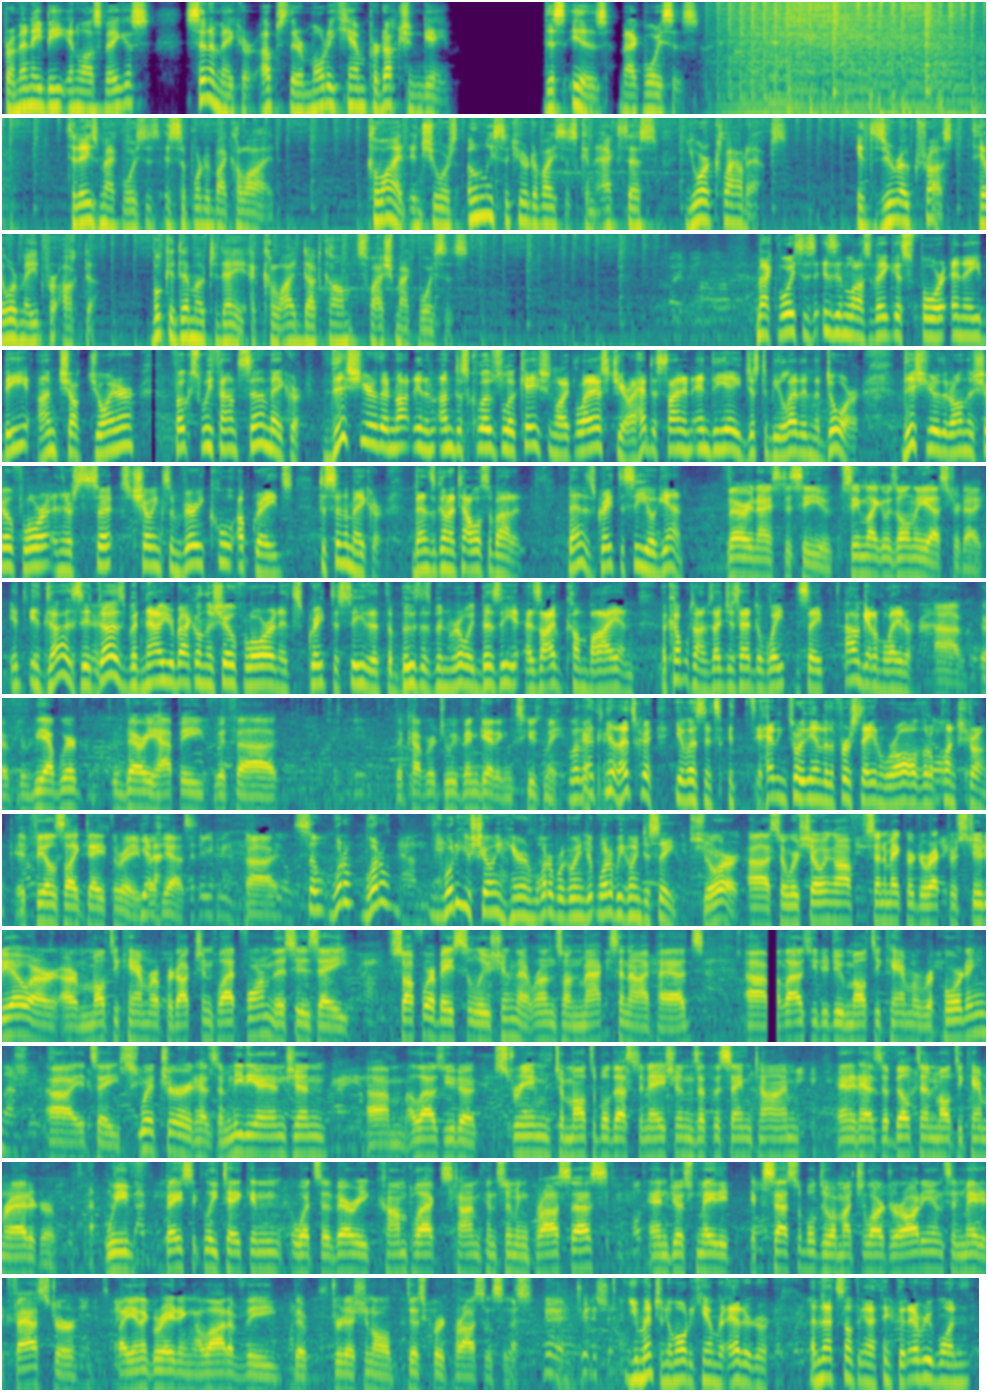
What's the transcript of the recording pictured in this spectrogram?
From NAB in Las Vegas, Cinamaker ups their multicam production game. This is Mac Voices. Today's Mac Voices is supported by Kolide. Kolide ensures only secure devices can access your cloud apps. It's zero trust, tailor-made for Okta. Book a demo today at kolide.com slash macvoices. Mac Voices is in Las Vegas for NAB. I'm Chuck Joiner. Folks, we found Cinamaker. This year, they're not in an undisclosed location like last year. I had to sign an NDA just to be let in the door. This year, they're on the show floor and they're showing some very cool upgrades to Cinamaker. Ben's going to tell us about it. Ben, it's great to see you again. Very nice to see you. Seemed like it was only yesterday. It, it does, it does. But now you're back on the show floor, and it's great to see that the booth has been really busy as I've come by. And a couple times I just had to wait and say, I'll get them later. Uh, yeah, we're very happy with uh, the coverage we've been getting. Excuse me. Well, that's yeah, that's great. Yeah, listen, it's, it's heading toward the end of the first day, and we're all a little punch drunk. It feels like day three, Yeah. but yes. Uh, So what are, what are, what are you showing here, and what are we going to what are we going to see? Sure. Uh, so we're showing off Cinamaker Director Studio, our, our multi-camera production platform. This is a software-based solution that runs on Macs and iPads. Um, allows you to do multi-camera recording. Uh, it's a switcher. It has a media engine. Um, allows you to stream to multiple destinations at the same time, and it has a built-in multi-camera editor. We've basically taken what's a very complex, time-consuming process and just made it accessible to a much larger audience and made it faster by integrating a lot of the, the traditional disparate processes. You mentioned a multi-camera editor, and that's something I think that everyone.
